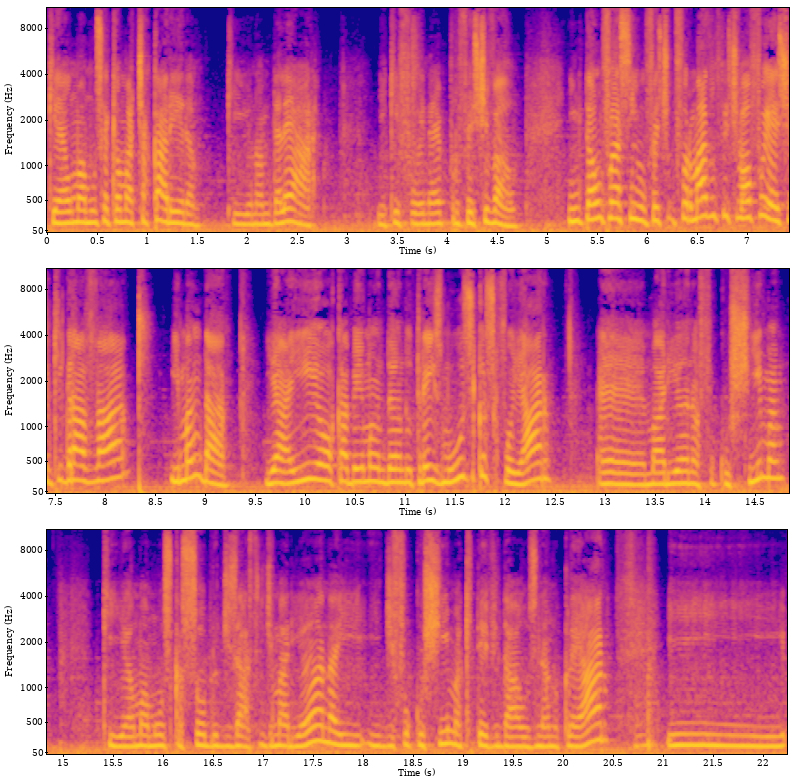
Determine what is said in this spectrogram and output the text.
que é uma música que é uma chacareira, que o nome dela é Ar e que foi né, pro festival. Então foi assim, o, o, formato do festival foi esse, tinha que gravar e mandar. E aí eu acabei mandando três músicas, que foi Ar, é, Mariana Fukushima que é uma música sobre o desastre de Mariana e, e de Fukushima, que teve da usina nuclear. Sim. E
